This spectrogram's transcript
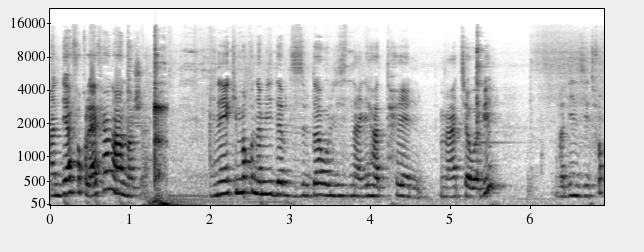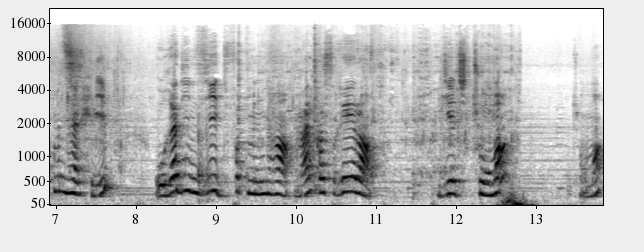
غنديها فوق العافية ونعاود نرجع. هنايا كما قلنا ملي دابت الزبدة واللي زدنا عليها الطحين مع التوابل غادي نزيد فوق منها الحليب وغادي نزيد فوق منها معلقة صغيرة ديال الثومه الثومه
